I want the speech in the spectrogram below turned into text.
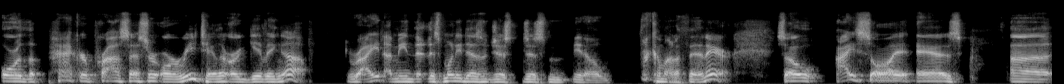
or the packer, processor, or retailer are giving up, right? I mean, this money doesn't just, just, you know, come out of thin air. So I saw it as uh,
